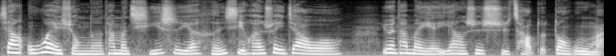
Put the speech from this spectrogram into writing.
像无尾熊呢，它们其实也很喜欢睡觉哦，因为它们也一样是食草的动物嘛。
